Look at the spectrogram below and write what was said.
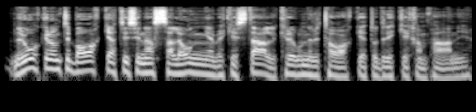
nu åker de tillbaka till sina salonger med kristallkronor i taket och dricker champagne.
